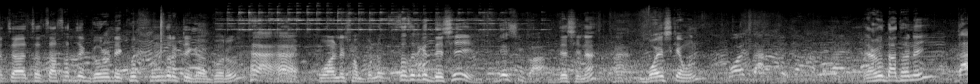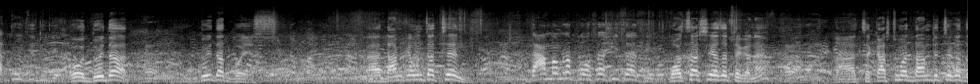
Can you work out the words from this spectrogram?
আচ্ছা আচ্ছা চাচার যে গরুটি খুব সুন্দর একটি গরু। হ্যাঁ হ্যাঁ। কোয়ালিটি সম্পূর্ণ চাচাটি কি দেশি? দেশি বা। দেশি না। বয়স কেমন? এখন দাঁত হয় নেই? দাঁত ও দুই দাঁত। দুই দাঁত বয়স। দাম কেমন চাচ্ছেন? দাম আমরা পঁচাশি আছি পঁচাশি হাজার টাকা না? আচ্ছা কাস্টমার দাম দিচ্ছে কত?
